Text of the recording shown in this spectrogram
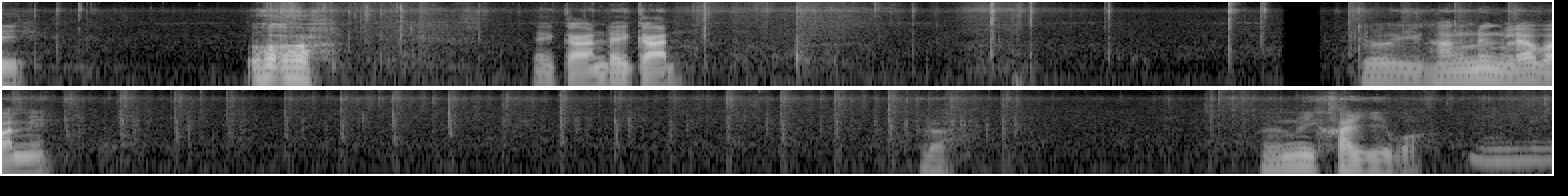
ดิโอ้ได้การได้การเจออีกครั้งหนึงแล้ววันนี้มันมีไข่อยู่บ่นี่นี่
